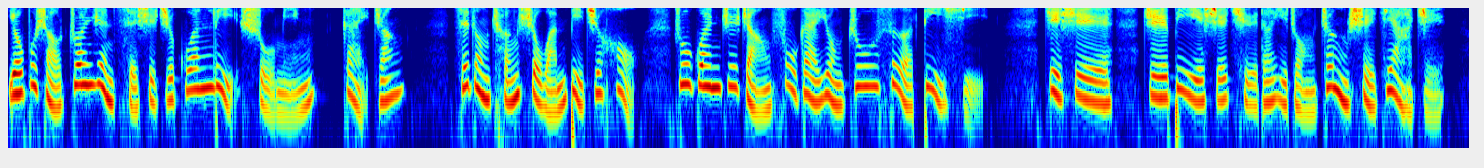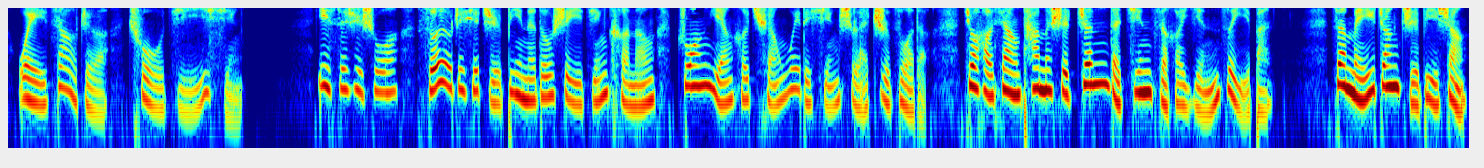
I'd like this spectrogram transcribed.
有不少专任此事之官吏署名盖章。此种成事完毕之后，诸官之长覆盖用朱色地洗，只是纸币时取得一种正式价值。伪造者处极刑。意思是说，所有这些纸币呢，都是以尽可能庄严和权威的形式来制作的，就好像他们是真的金子和银子一般。在每一张纸币上，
